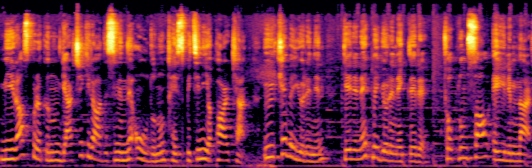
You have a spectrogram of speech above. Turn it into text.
miras bırakanın gerçek iradesinin ne olduğunun tespitini yaparken, ülke ve yörenin gelenek ve görenekleri, toplumsal eğilimler,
